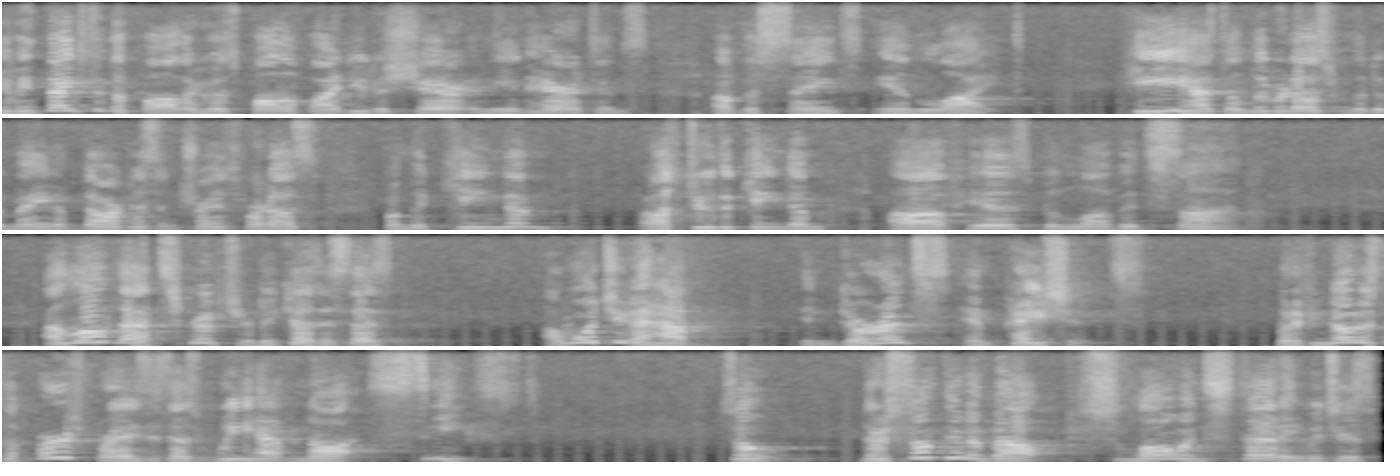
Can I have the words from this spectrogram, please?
giving thanks to the Father who has qualified you to share in the inheritance of the saints in light. He has delivered us from the domain of darkness and transferred us from the kingdom, us to the kingdom of his beloved Son. I love that scripture because it says, I want you to have endurance and patience. But if you notice the first phrase, it says, We have not ceased. So there's something about slow and steady, which is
